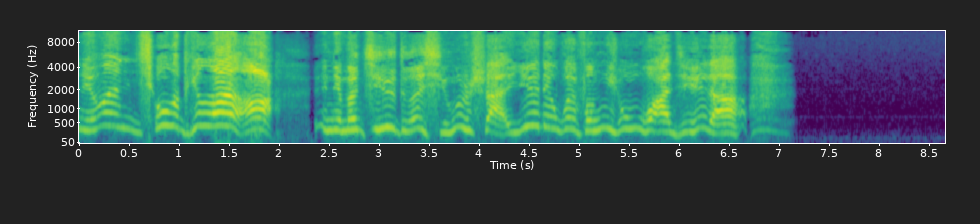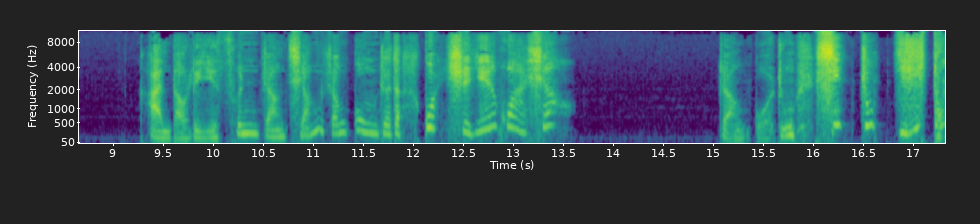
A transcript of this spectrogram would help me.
你们求个平安啊！你们积德行善，一定会逢凶化吉的。看到李村长墙上供着的观世音画像，张国忠心中一动，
